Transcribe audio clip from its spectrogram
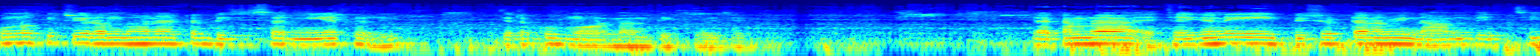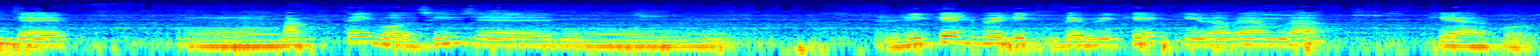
কোনো কিছু এরকম ধরনের একটা ডিসিশন নিয়ে ফেলি, যেটা খুব মর্মান্তিক হয়ে যায়। দেখ, আমরা সেই জন্য এই এপিসোডটার আমি নাম দিচ্ছি যে উম, বলছি যে রিকেট বেডি বেবিকে কীভাবে আমরা কেয়ার করব?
